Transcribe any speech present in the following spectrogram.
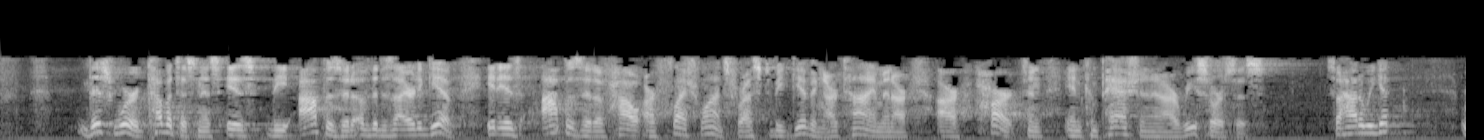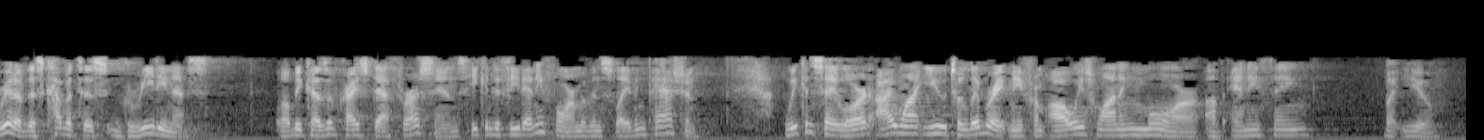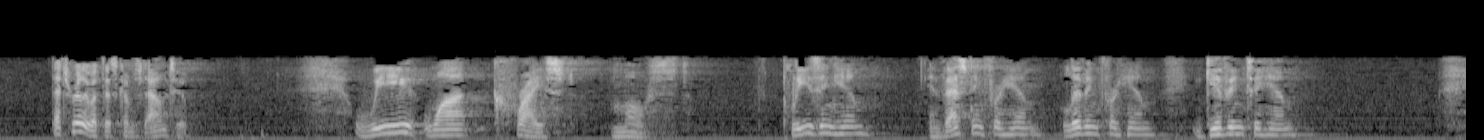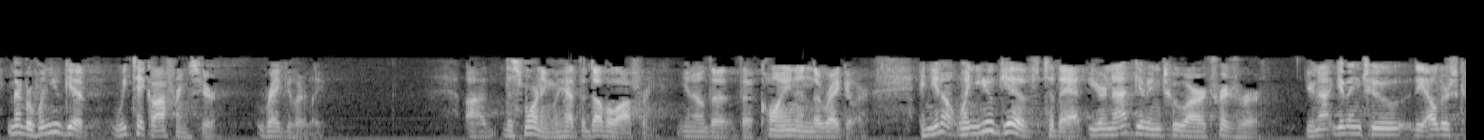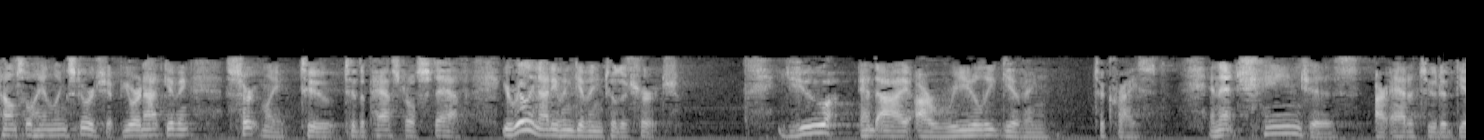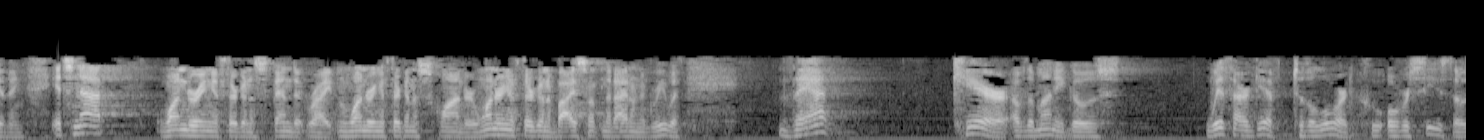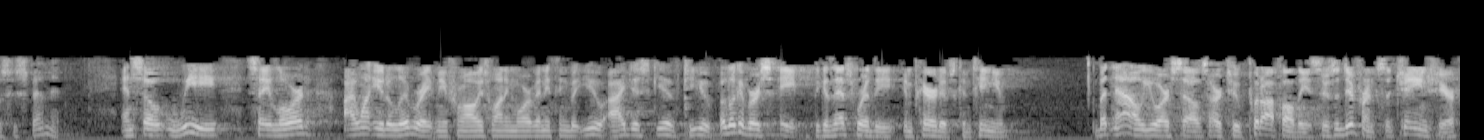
This word, covetousness, is the opposite of the desire to give. It is opposite of how our flesh wants for us to be giving our time and our, our heart and, and compassion and our resources. So, how do we get rid of this covetous greediness? Well, because of Christ's death for our sins, He can defeat any form of enslaving passion. We can say, Lord, I want you to liberate me from always wanting more of anything but you. That's really what this comes down to. We want Christ most. Pleasing Him, investing for Him, living for Him, giving to Him. Remember, when you give, we take offerings here regularly. Uh, this morning we had the double offering, you know, the, the coin and the regular. And you know, when you give to that, you're not giving to our treasurer. You're not giving to the elders' council handling stewardship. You are not giving, certainly, to, to the pastoral staff. You're really not even giving to the church. You and I are really giving to Christ. And that changes our attitude of giving. It's not wondering if they're going to spend it right and wondering if they're going to squander, wondering if they're going to buy something that I don't agree with. That care of the money goes with our gift to the Lord who oversees those who spend it. And so we say, Lord, I want you to liberate me from always wanting more of anything but you. I just give to you. But look at verse 8, because that's where the imperatives continue. But now you yourselves are to put off all these. There's a difference, a change here.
